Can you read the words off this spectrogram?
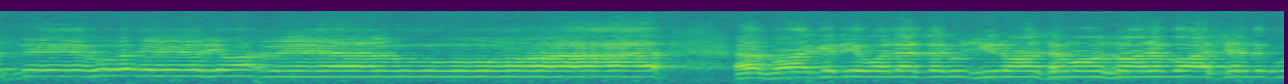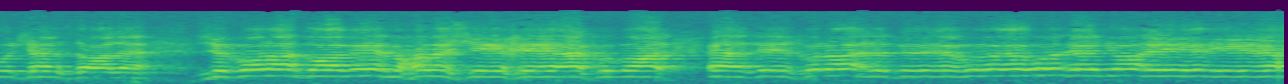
الفير يعملون أفاقدي ولد الوجيرات موزون باشد قوشان صالة زفورة طبيب محمد شيخي أكبر أزيز قرآن بيوئيه وإيه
